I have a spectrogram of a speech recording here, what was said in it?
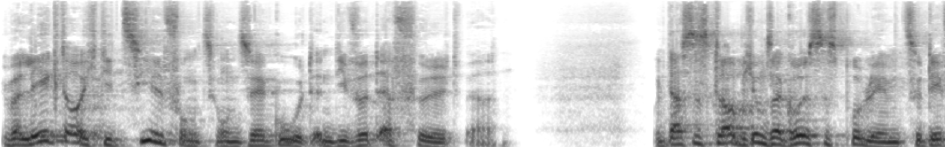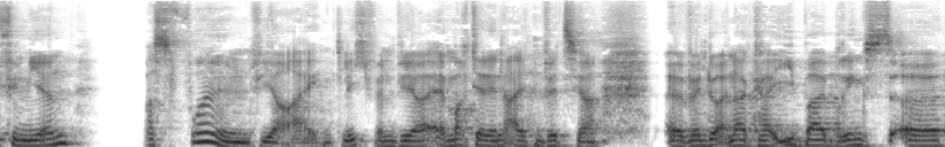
Überlegt euch die Zielfunktion sehr gut, denn die wird erfüllt werden. Und das ist, glaube ich, unser größtes Problem, zu definieren, was wollen wir eigentlich, wenn wir, er macht ja den alten Witz ja, äh, wenn du einer KI beibringst, äh,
